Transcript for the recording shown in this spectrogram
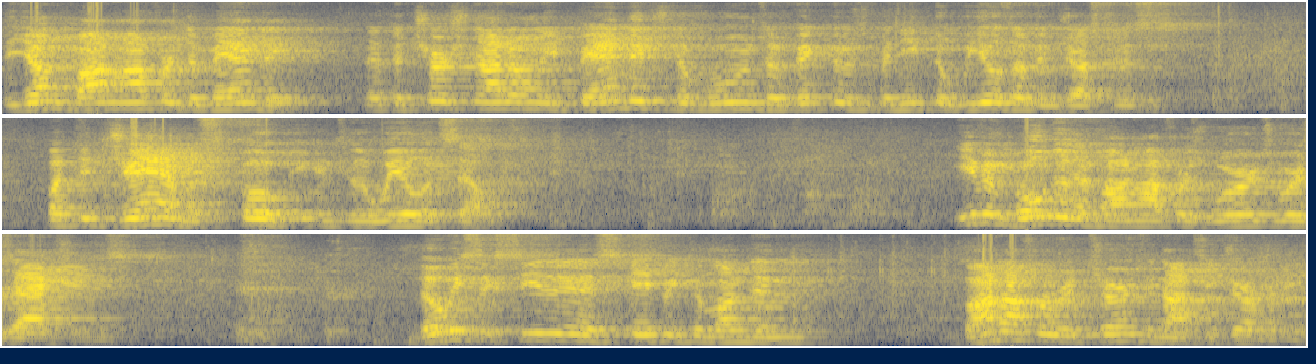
the young Bonhoeffer demanded that the church not only bandage the wounds of victims beneath the wheels of injustice, but to jam a spoke into the wheel itself. Even bolder than Bonhoeffer's words were his actions. Though he succeeded in escaping to London, Bonhoeffer returned to Nazi Germany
